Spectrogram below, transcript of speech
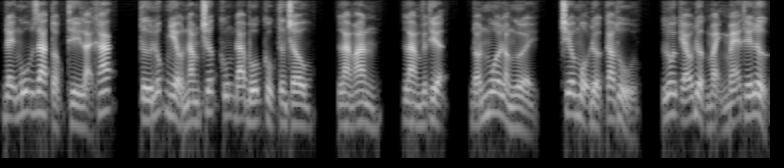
Đệ ngũ gia tộc thì lại khác, từ lúc nhiều năm trước cũng đã bố cục tương châu, làm ăn, làm việc thiện, đón mua lòng người, chiêu mộ được cao thủ, lôi kéo được mạnh mẽ thế lực,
